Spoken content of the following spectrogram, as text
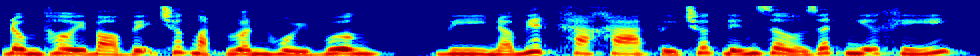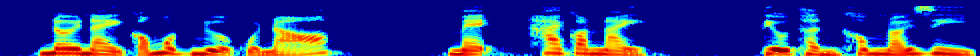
đồng thời bảo vệ trước mặt luân hồi vương, vì nó biết Kha Kha từ trước đến giờ rất nghĩa khí, nơi này có một nửa của nó. Mẹ, hai con này. Tiêu thần không nói gì,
